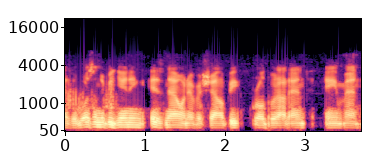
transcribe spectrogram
as it was in the beginning, is now, and ever shall be, world without end. Amen.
